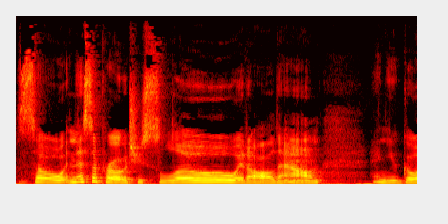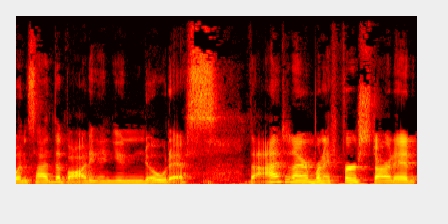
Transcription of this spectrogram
So, in this approach, you slow it all down and you go inside the body and you notice that. And I remember when I first started,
